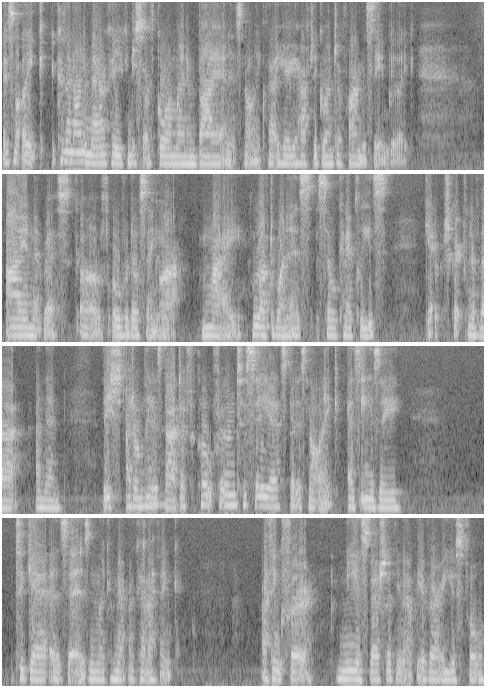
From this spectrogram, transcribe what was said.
It's not like. Because I know in America you can just sort of go online and buy it, and it's not like that here. You have to go into a pharmacy and be like, I am at risk of overdosing, or my loved one is, so can I please get a prescription of that? And then. They sh- I don't think it's that difficult for them to say yes, but it's not like as easy to get as it is in like America. And I think, I think for me especially, I think that would be a very useful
